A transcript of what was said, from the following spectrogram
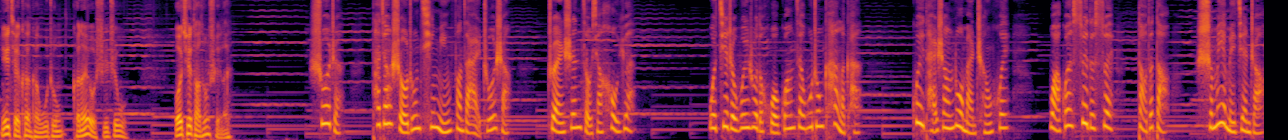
你且看看屋中可能有食之物，我去打桶水来。说着，他将手中清明放在矮桌上，转身走向后院。我借着微弱的火光在屋中看了看，柜台上落满尘灰，瓦罐碎的碎，倒的倒，什么也没见着。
